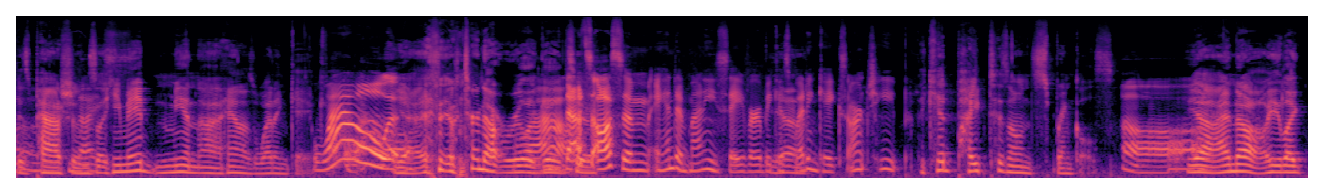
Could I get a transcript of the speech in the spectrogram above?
his Oh, passions. Like he made me and uh, Hannah's wedding cake. Wow. Yeah, it, it turned out really Wow. good. That's too. awesome and a money saver because Yeah. wedding cakes aren't cheap. The kid piped his own sprinkles. Aw. Yeah, I know. He like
